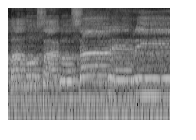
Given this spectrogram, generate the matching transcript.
Vamos a gozar el río.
